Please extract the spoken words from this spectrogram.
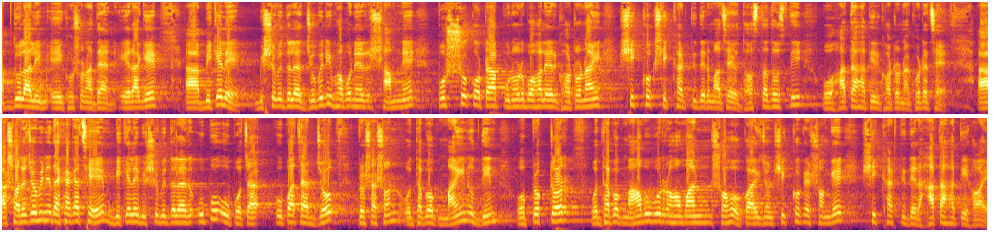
আব্দুল আলিম এই ঘোষণা দেন। এর আগে বিকেলে বিশ্ববিদ্যালয়ের জুবিলি ভবনের সামনে পোষ্য কোটা পুনর্বহালের ঘটনায় শিক্ষক শিক্ষার্থীদের মাঝে ধস্তাধস্তি ও হাতাহাতির ঘটনা ঘটেছে। সরেজমিনে দেখা গেছে, বিকেলে বিশ্ববিদ্যালয়ের উপ উপচা- উপাচার্য, প্রশাসন, অধ্যাপক মাইন উদ্দিন ও প্রক্টর অধ্যাপক মাহবুবুর রহমান সহ কয়েকজন শিক্ষকের সঙ্গে শিক্ষার্থীদের হাতাহাতি হয়।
